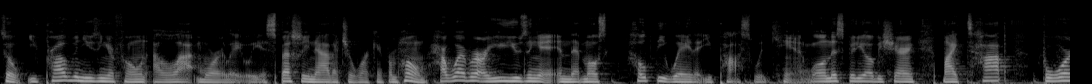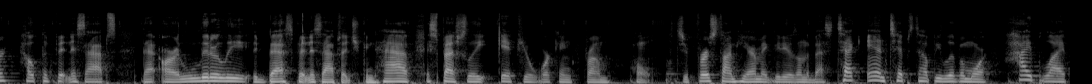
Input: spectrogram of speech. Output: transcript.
So, you've probably been using your phone a lot more lately, especially now that you're working from home. However, are you using it in the most healthy way that you possibly can? Well, in this video, I'll be sharing my top four health and fitness apps that are literally the best fitness apps that you can have, especially if you're working from home. If it's your first time here, I make videos on the best tech and tips to help you live a more hype life.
